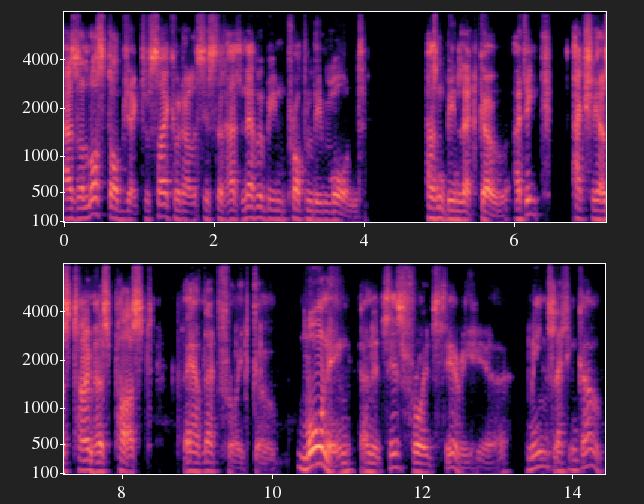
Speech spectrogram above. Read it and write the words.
as a lost object of psychoanalysis that has never been properly mourned, hasn't been let go. I think actually, as time has passed, they have let Freud go. Mourning, and it is Freud's theory here, means letting go.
